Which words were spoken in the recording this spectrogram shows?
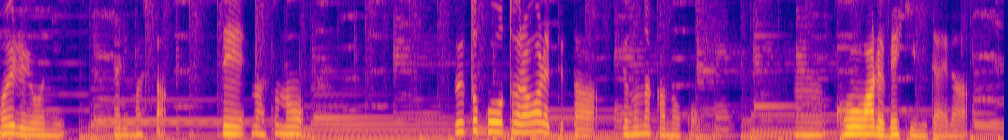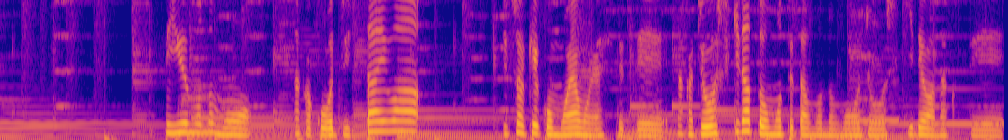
思えるようになりました。で、まあその、ずっとこう囚われてた世の中のこう、うん、こうあるべきみたいな、っていうものも、なんかこう実態は、実は結構モヤモヤしてて、なんか常識だと思ってたものも常識ではなくて、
